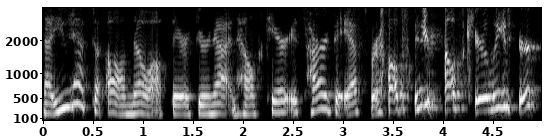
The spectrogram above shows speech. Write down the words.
Now, you have to all know out there, if you're not in healthcare, it's hard to ask for help when you're a healthcare leader.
